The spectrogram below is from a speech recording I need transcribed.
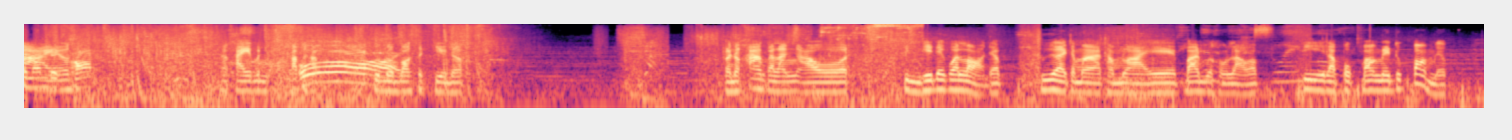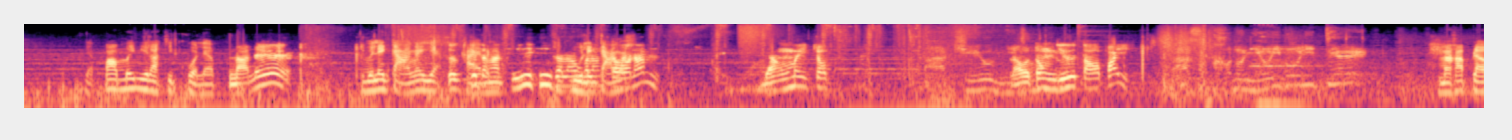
ตายแล้วเด็ดาใครมันเข้ครับคุณโดนบล็อกสกิลนะครับฝันข้ามกำลังเอาสิ่งที่เรียกว่าหลอดครับเพื่อจะมาทำลายบ้านเมืองของเราครับที่เราปกป้องในทุกป้อมเลยครับอย่าป้อมไม่มีเรากขีดขวดแล้วนั่นนี่จะไปเล่นกลางไงเหี้ยใครมันาอยู่กำในกลางก่อวะ นั้น ยังไม่จบ เราต้องยื้อต่อไป มาครับเรา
